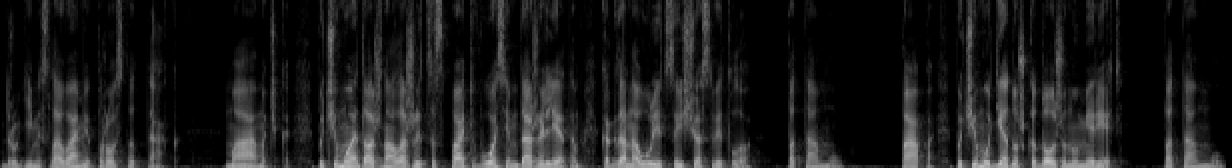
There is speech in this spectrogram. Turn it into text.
Другими словами, просто так. «Мамочка, почему я должна ложиться спать в восемь даже летом, когда на улице еще светло?» «Потому». «Папа, почему дедушка должен умереть?» «Потому».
